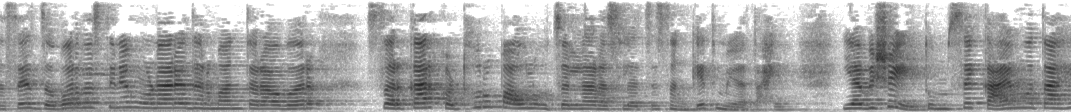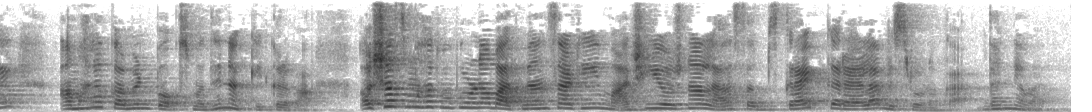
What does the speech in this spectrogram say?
तसेच जबरदस्तीने होणाऱ्या धर्मांतरावर सरकार कठोर पाऊल उचलणार असल्याचे संकेत मिळत आहेत. याविषयी तुमचे काय मत आहे? आम्हाला कमेंट बॉक्समध्ये नक्की कळवा. अशाच महत्त्वपूर्ण बातम्यांसाठी माझी योजनाला सबस्क्राईब करायला विसरू नका. धन्यवाद.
